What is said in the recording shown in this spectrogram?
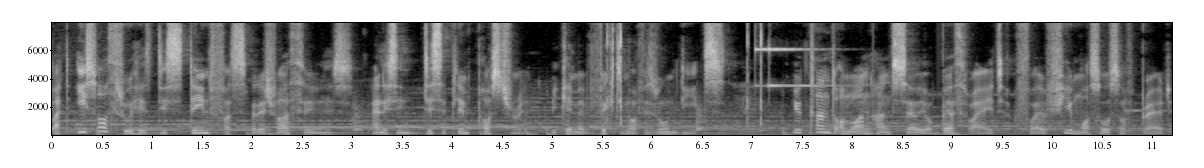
But Esau, through his disdain for spiritual things and his indisciplined posturing, became a victim of his own deeds. You can't on one hand sell your birthright for a few morsels of bread,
